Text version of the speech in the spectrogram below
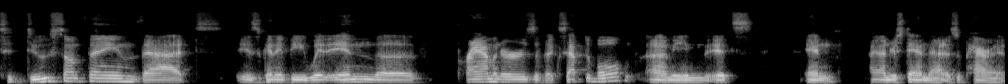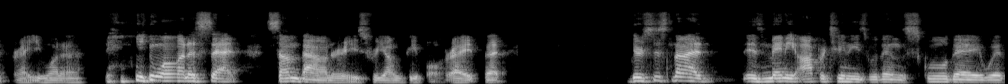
to do something that is going to be within the parameters of acceptable. I mean, it's, and I understand that as a parent, right? You want to, you want to set some boundaries for young people, right? But there's just not as many opportunities within the school day with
